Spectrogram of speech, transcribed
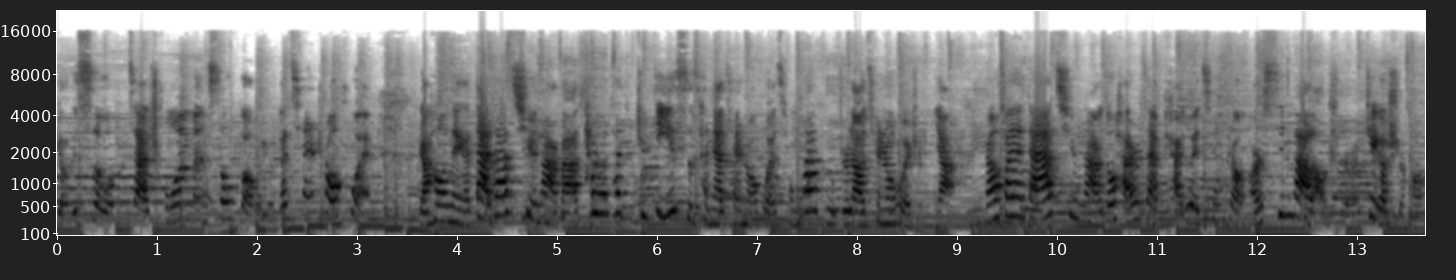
有一次我们在崇文门搜狗有个签售会，然后那个大家去那儿吧，他说他是第一次参加签售会，从来不知道签售会什么样。然后发现大家去那儿都还是在排队签售，而辛巴老师这个时候，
